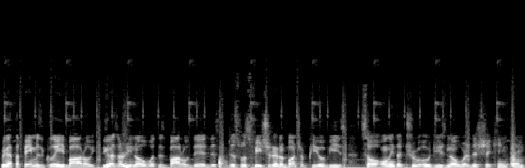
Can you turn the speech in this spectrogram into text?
We got the famous Glade bottle. You guys already know what this bottle did. This this was featured in a bunch of POVs, so only the true OGs know where this shit came from.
